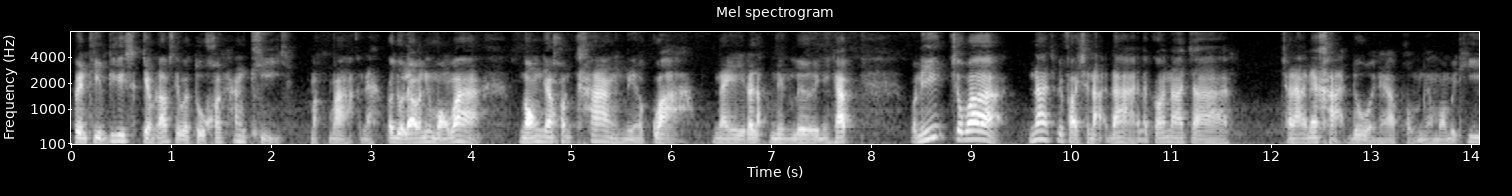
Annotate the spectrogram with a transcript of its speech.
เป็นทีมที่เกมรับเสียประตูค่อนข้างถี่มากๆนะก็ดูแล้ววันนี้มองว่าน้องยังค่อนข้างเหนือกว่าในระดับหนึ่งเลยนะครับวันนี้เชื่อว่าน่าจะเป็นฝ่ายชนะได้ แล้วก็น่าจะชนะได้ขาดด้วยนะครับ ผมยังมองไปที่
